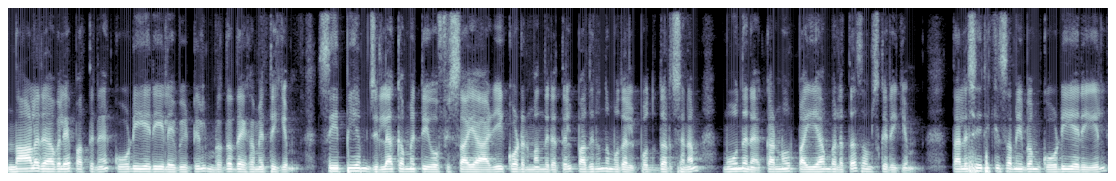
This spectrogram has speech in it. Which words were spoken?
നാളെ രാവിലെ പത്തിന് കോടിയേരിയിലെ വീട്ടിൽ മൃതദേഹം എത്തിക്കും. സി പി എം ജില്ലാ കമ്മിറ്റി ഓഫീസായ അഴീക്കോടൻ മന്ദിരത്തിൽ പതിനൊന്ന് മുതൽ പൊതുദർശനം മൂന്നിന് കണ്ണൂർ പയ്യാമ്പലത്ത് സംസ്കരിക്കും. തലശ്ശേരിക്ക് സമീപം കോടിയേരിയിൽ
